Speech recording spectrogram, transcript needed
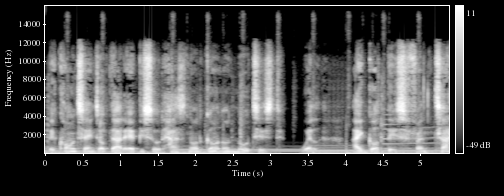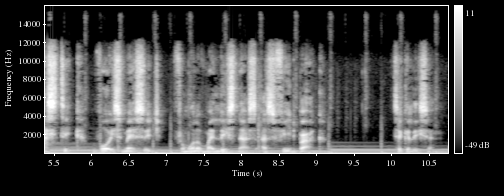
The content of that episode has not gone unnoticed. Well, I got this fantastic voice message from one of my listeners as feedback. Take a listen.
